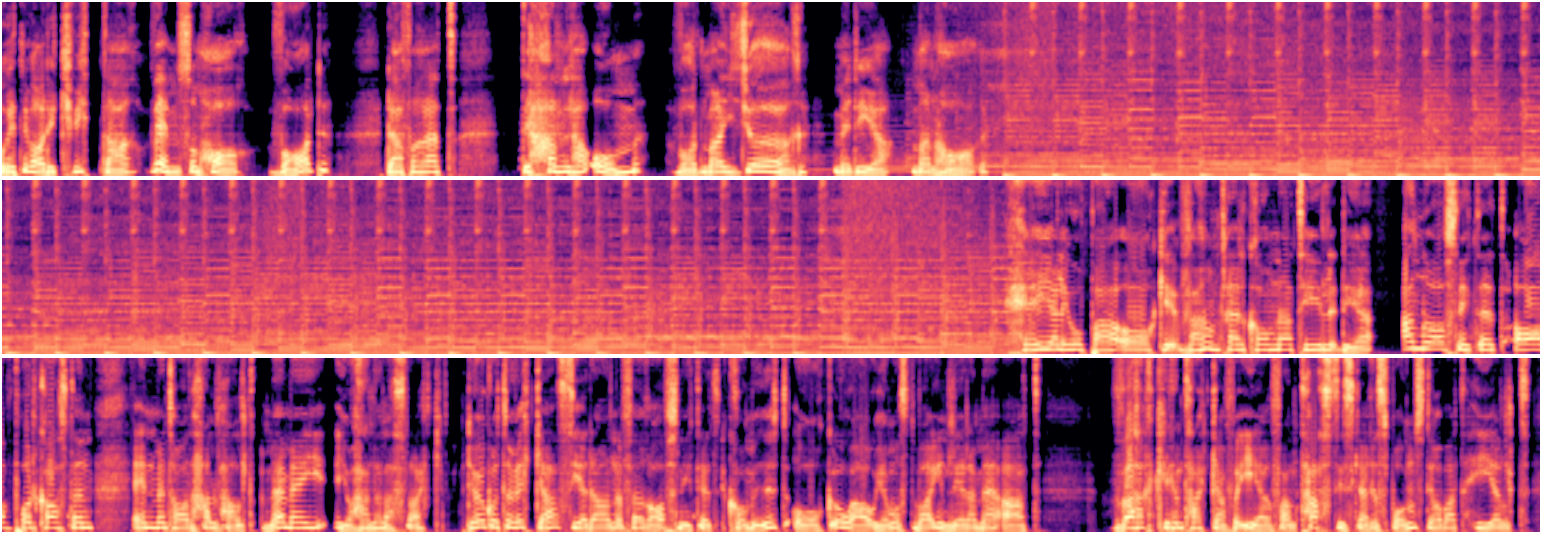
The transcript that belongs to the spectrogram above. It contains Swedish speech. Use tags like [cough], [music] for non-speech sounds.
Och vet ni vad, det kvittar vem som har vad. Därför att det handlar om vad man gör med det man har. Hej allihopa och varmt välkomna till det andra avsnittet av podcasten En mental halvhalt med mig Johanna Lassnack. Det har gått en vecka sedan förra avsnittet kom ut och wow, jag måste bara inleda med att verkligen tacka för er fantastiska respons. Det har varit helt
